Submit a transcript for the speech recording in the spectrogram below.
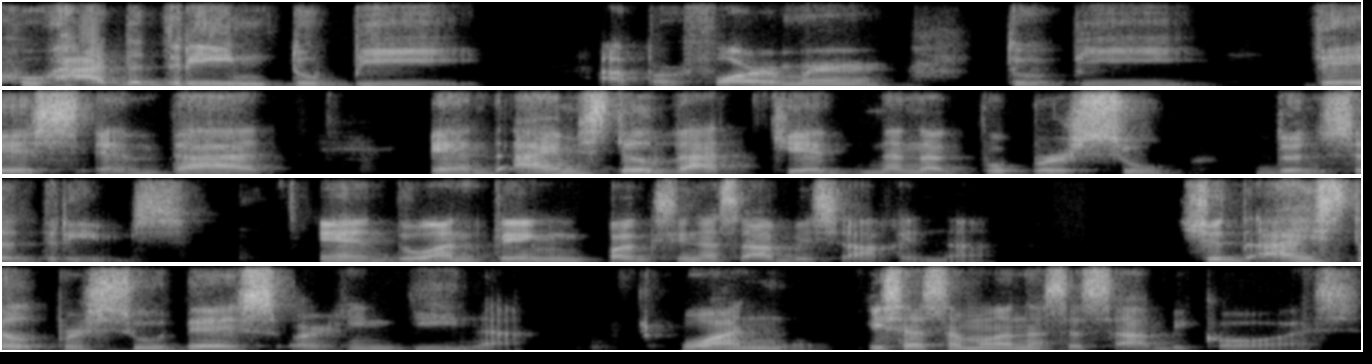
who had the dream to be a performer to be this and that and i'm still that kid na nagpo-pursue dun sa dreams and one thing pag sinasabi sa akin na should I still pursue this or hindi na? One, isa sa mga nasasabi ko was,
